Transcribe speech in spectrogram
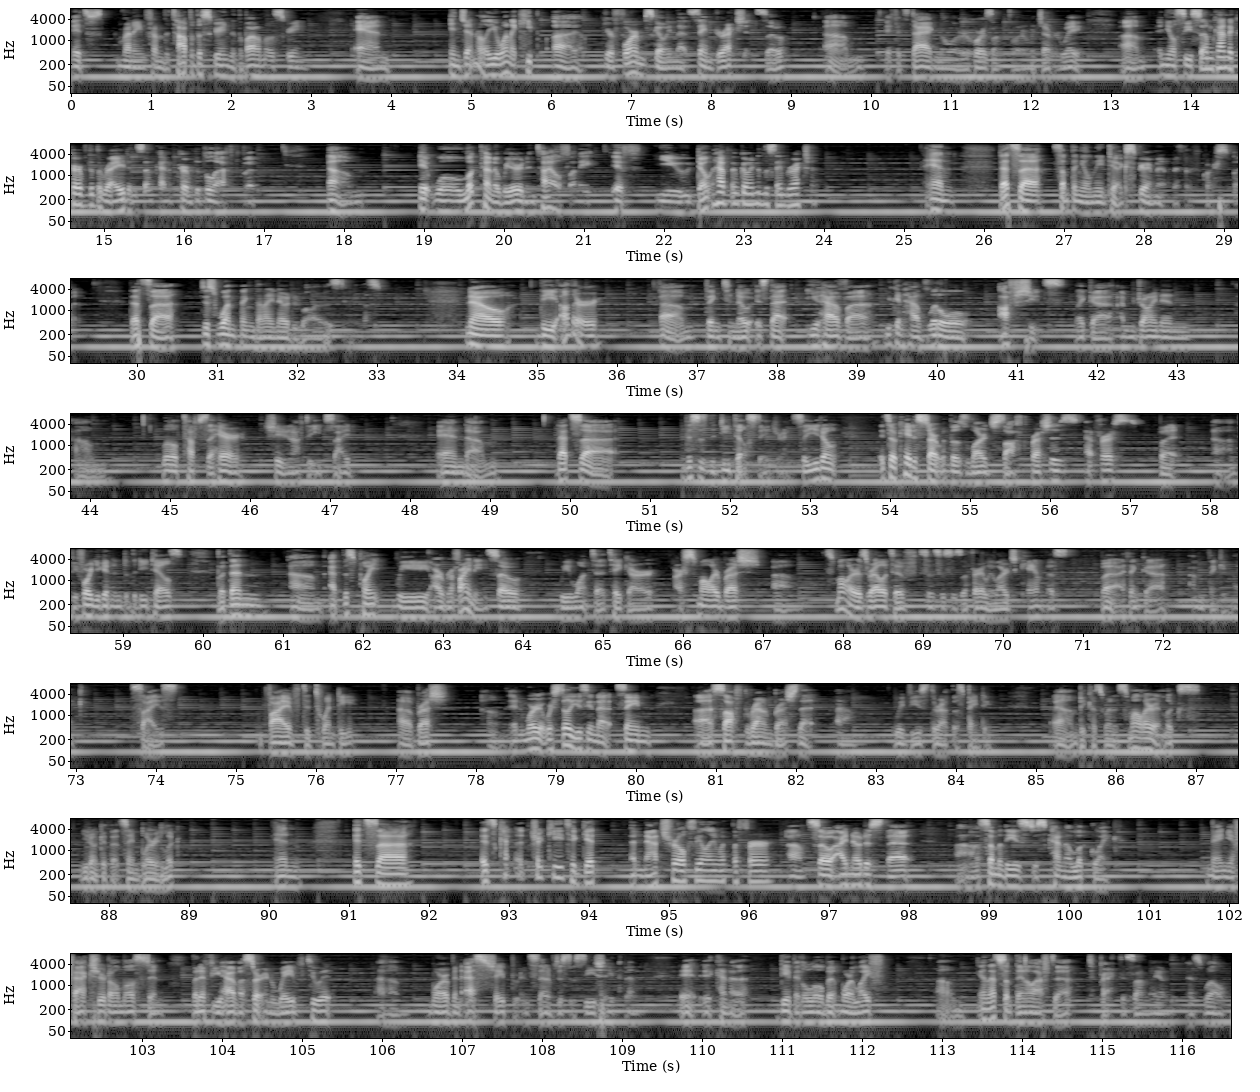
it's running from the top of the screen to the bottom of the screen, and in general, you want to keep uh, your forms going that same direction. So um, if it's diagonal or horizontal or whichever way, um, and you'll see some kind of curve to the right and some kind of curve to the left, but um, it will look kind of weird and tile funny if you don't have them going in the same direction. And that's uh, something you'll need to experiment with, of course, but that's uh, just one thing that I noted while I was doing this. Now, the other um, thing to note is that you have uh, you can have little offshoots. Like uh, I'm drawing in um, little tufts of hair shooting off to each side and um, that's uh, this is the detail stage, right? So you don't. It's okay to start with those large soft brushes at first, but uh, before you get into the details. But then um, at this point we are refining, so we want to take our our smaller brush. Um, smaller is relative since this is a fairly large canvas, but I think uh, I'm thinking like size five to twenty uh, brush um, and we're, we're still using that same uh, soft round brush that um, we've used throughout this painting. Um, because when it's smaller, it looks, you don't get that same blurry look. And it's, uh, it's kind of tricky to get a natural feeling with the fur. Um, so I noticed that uh, some of these just kind of look like manufactured almost, and but if you have a certain wave to it, um, more of an S shape instead of just a C shape, then it, it kind of gave it a little bit more life. Um, and that's something I'll have to, to practice on my own as well.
